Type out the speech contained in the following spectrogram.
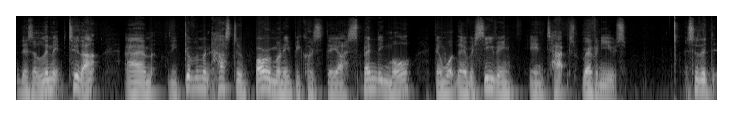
there's a limit to that. Um, the government has to borrow money because they are spending more than what they're receiving in tax revenues. So the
